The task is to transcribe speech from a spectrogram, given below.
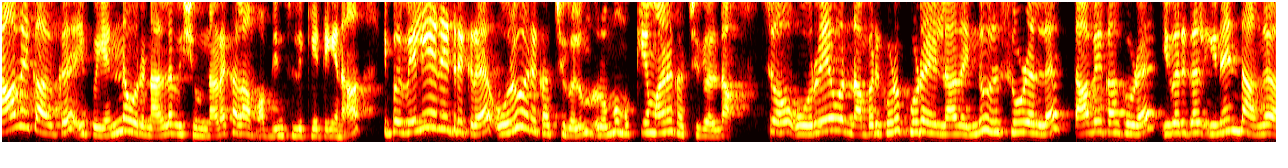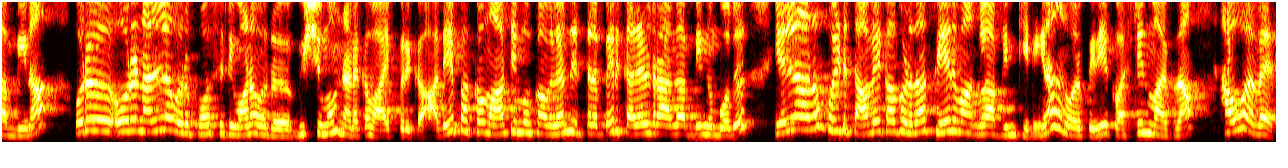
தாவேக்காவுக்கு இப்ப என்ன ஒரு நல்ல விஷயம் நடக்கலாம் அப்படின்னு சொல்லி கேட்டீங்கன்னா இப்ப வெளியேறிட்டு இருக்கிற ஒரு ஒரு கட்சிகளும் ரொம்ப முக்கியமான கட்சிகள் தான். சோ ஒரே ஒரு நபர் கூட கூட இல்லாத இந்த ஒரு சூழல்ல தாவேகா கூட இவர்கள் இணைந்தாங்க அப்படின்னா ஒரு ஒரு நல்ல ஒரு பாசிட்டிவான ஒரு விஷயமும் நடக்க வாய்ப்பு இருக்கு. அதே பக்கம் அதிமுகவுல இருந்து இத்தனை பேர் கலல்றாங்க அப்படிங்கும்போது எல்லாரும் போயிட்டு தாவேகா கூட தான் சேருவாங்களா அப்படின்னு கேட்டீங்கன்னா அங்க ஒரு பெரிய கொஸ்டின் மார்க் தான். ஹவ் எவர்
